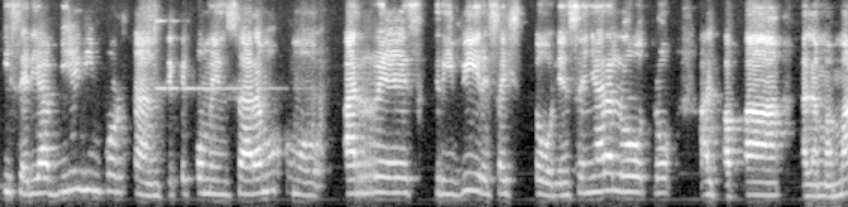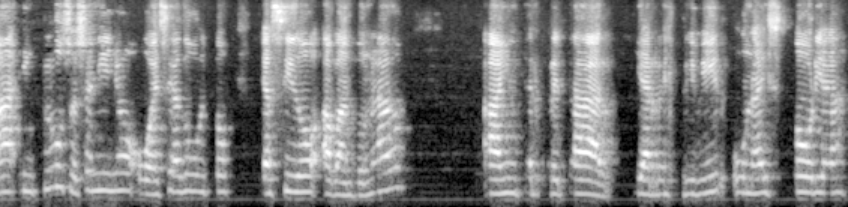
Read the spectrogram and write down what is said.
y sería bien importante que comenzáramos como a reescribir esa historia, enseñar al otro, al papá, a la mamá, incluso ese niño o ese adulto que ha sido abandonado, a interpretar y a reescribir una historia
